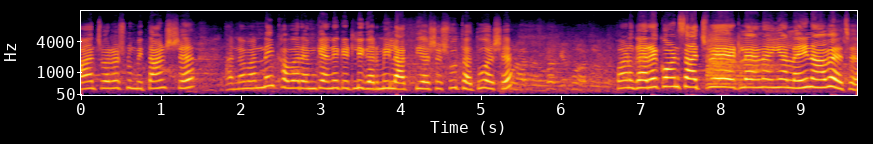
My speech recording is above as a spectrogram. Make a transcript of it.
પાંચ વર્ષનું મિતાંશ છે. અને મને નહીં ખબર એમ કે એને કેટલી ગરમી લાગતી હશે શું થતું હશે. પણ ઘરે કોણ સાચવે એટલે એને અહીંયા લઈને આવે છે?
